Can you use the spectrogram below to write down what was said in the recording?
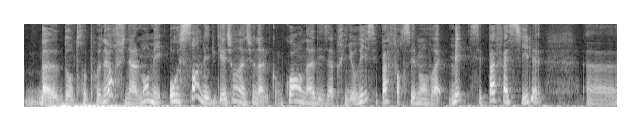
bah, d'entrepreneur, finalement, mais au sein de l'éducation nationale. Comme quoi, on a des a priori, c'est pas forcément vrai. Mais c'est pas facile. Euh,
